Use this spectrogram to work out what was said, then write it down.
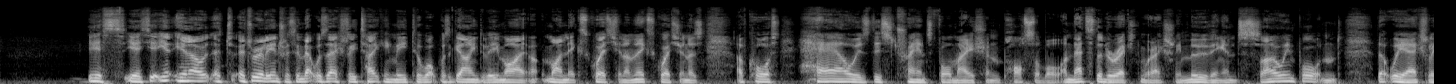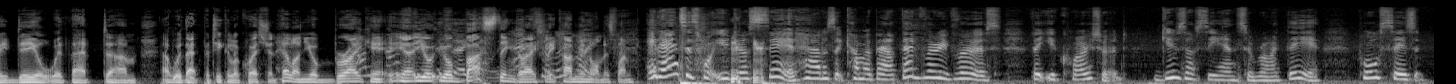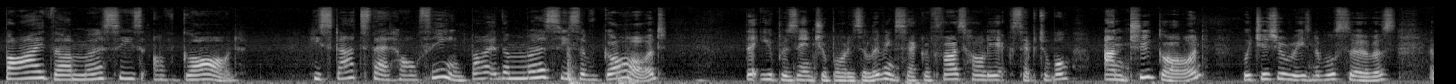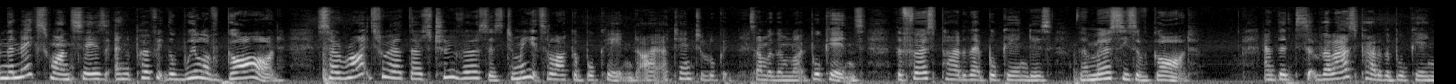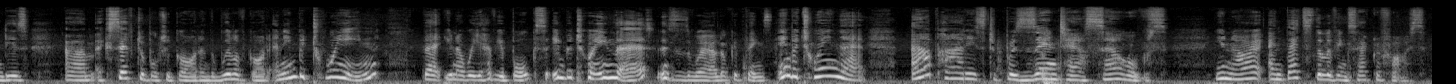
Yes, yes. You, you know, it's, it's really interesting. That was actually taking me to what was going to be my my next question. And the next question is, of course, how is this transformation possible? And that's the direction we're actually moving. And it's so important that we actually deal with that um, uh, with that particular question. Helen, you're breaking. you know, you're, you're busting to actually come in on this one. It answers what you just said. How does it come about? That very verse that you quoted gives us the answer right there. Paul says, by the mercies of God. He starts that whole thing. By the mercies of God, that you present your bodies a living sacrifice, wholly acceptable unto God, which is your reasonable service. And the next one says, and the perfect, the will of God. So, right throughout those two verses, to me it's like a bookend. I, I tend to look at some of them like bookends. The first part of that bookend is the mercies of God. And the, the last part of the bookend is um, acceptable to God and the will of God. And in between, that, you know, where you have your books, in between that, this is the way I look at things, in between that, our part is to present ourselves, you know, and that's the living sacrifice.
